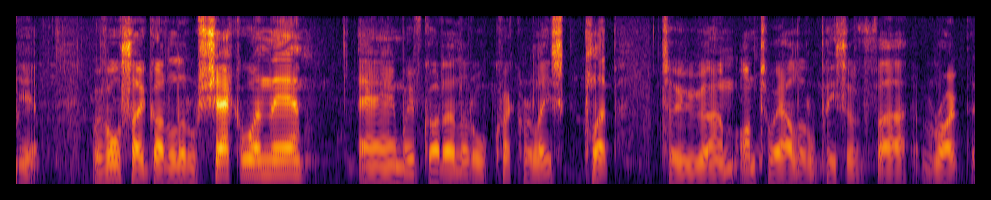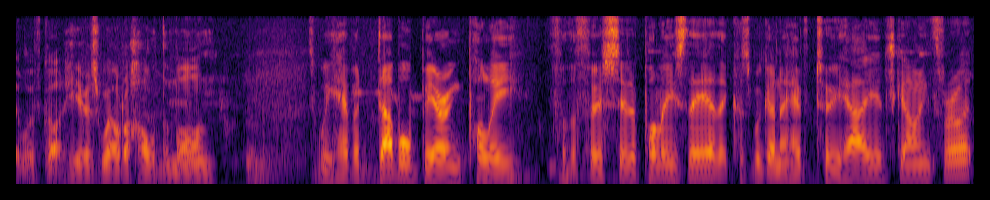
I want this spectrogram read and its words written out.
Yeah. We've also got a little shackle in there and we've got a little quick release clip to um, onto our little piece of uh, rope that we've got here as well to hold them on. We have a double bearing pulley for the first set of pulleys there because we're going to have two halyards going through it.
